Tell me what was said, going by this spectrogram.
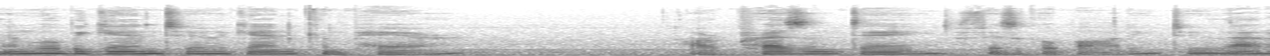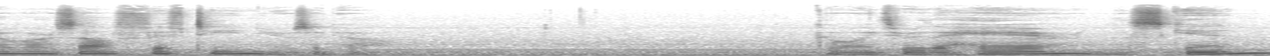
And we'll begin to again compare our present day physical body to that of ourselves 15 years ago. Going through the hair and the skin,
